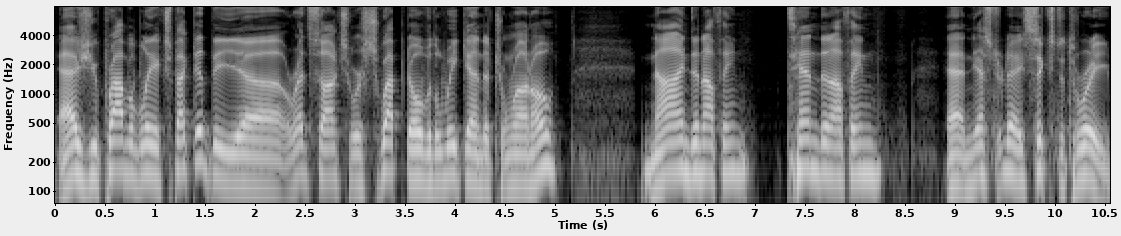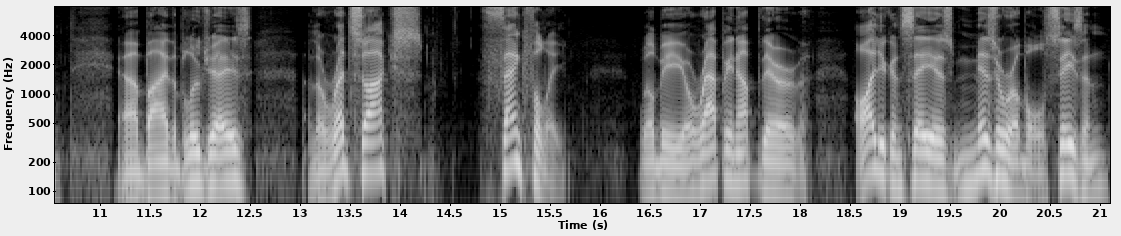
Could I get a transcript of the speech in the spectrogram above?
As you probably expected, the uh, Red Sox were swept over the weekend at Toronto, nine to nothing, ten to nothing, and yesterday six to three uh, by the Blue Jays. The Red Sox, thankfully, will be wrapping up their all you can say is miserable season.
